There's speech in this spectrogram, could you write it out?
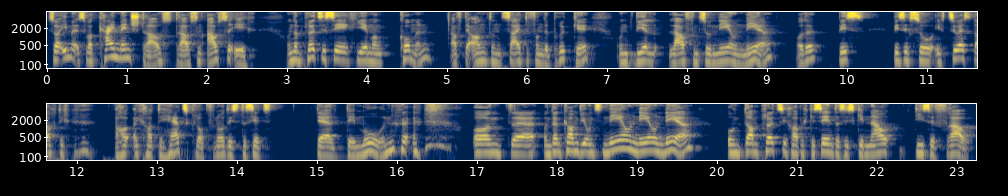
Es war immer, es war kein Mensch draus, draußen außer ich. Und dann plötzlich sehe ich jemanden kommen auf der anderen Seite von der Brücke und wir laufen so näher und näher, oder? Bis, bis ich so, ich zuerst dachte ich, ah, ich hatte Herzklopfen, oder? Ist das jetzt der Dämon? und, äh, und dann kamen wir uns näher und näher und näher und dann plötzlich habe ich gesehen, das ist genau diese Frau,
